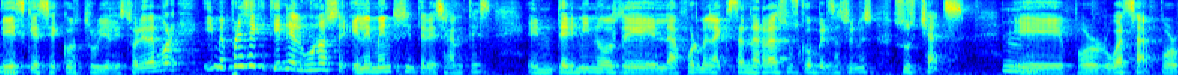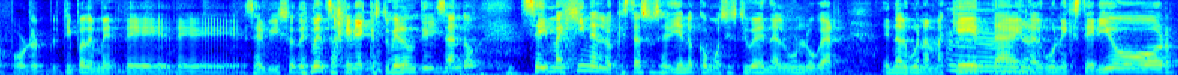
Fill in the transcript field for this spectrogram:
es que se construye la historia de amor. Y me parece que tiene algunos elementos interesantes en términos de la forma en la que están narradas sus conversaciones, sus chats. Eh, por WhatsApp, por, por el tipo de, me- de- de servicio de mensajería que estuvieran utilizando, se imaginan lo que está sucediendo como si estuviera en algún lugar, en alguna maqueta, Mm, en algún exterior.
